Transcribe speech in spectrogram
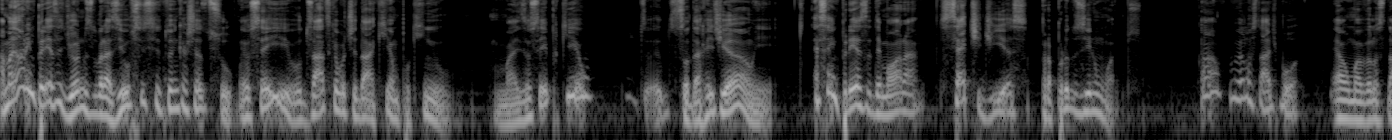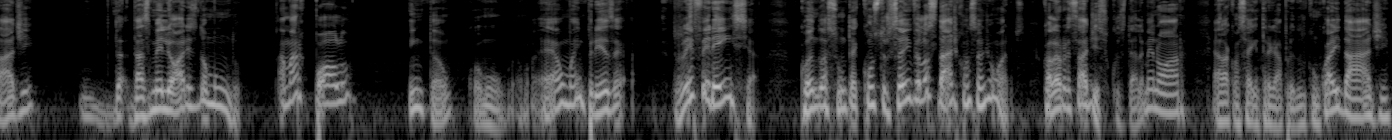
A maior empresa de ônibus do Brasil se situa em Caxias do Sul. Eu sei, os dados que eu vou te dar aqui é um pouquinho mas eu sei porque eu sou da região e essa empresa demora sete dias para produzir um ônibus. É uma velocidade boa. É uma velocidade das melhores do mundo. A Marco Polo, então, como é uma empresa referência quando o assunto é construção e velocidade de construção de um ônibus. Qual é a velocidade disso? O custo dela é menor, ela consegue entregar produto com qualidade.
